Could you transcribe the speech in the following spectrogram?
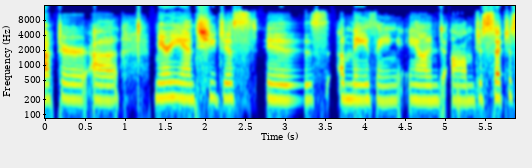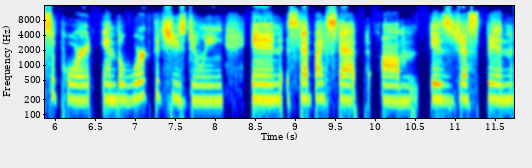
Dr. Uh, Marianne, she just is amazing and um, just such a support. And the work that she's doing in step by step um, is just been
